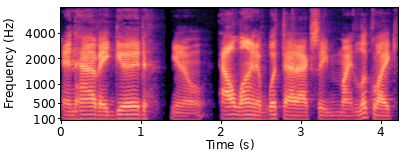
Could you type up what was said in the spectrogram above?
and have a good, you know, outline of what that actually might look like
